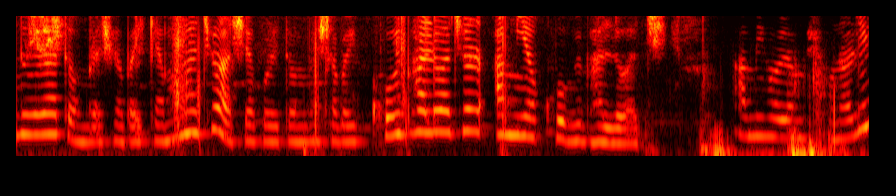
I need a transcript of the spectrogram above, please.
বন্ধুরা, তোমরা সবাই কেমন আছো? আশা করি তোমরা সবাই খুবই ভালো আছো আর আমিও খুবই ভালো আছি। আমি হলাম সোনালি।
